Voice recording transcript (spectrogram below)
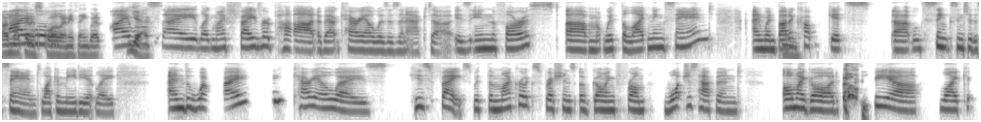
I'm not going to spoil anything, but I Yeah. will say, like, my favorite part about Cary Elwes as an actor is in the forest um, with the lightning sand. And when Buttercup gets, uh, well, sinks into the sand, like, immediately. And the way Cary Elwes, his face with the micro expressions of going from what just happened, oh my God, fear, like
